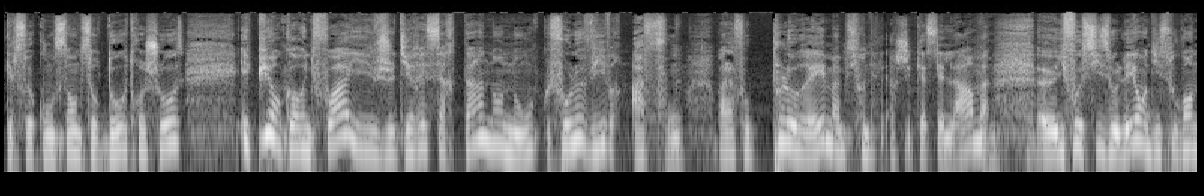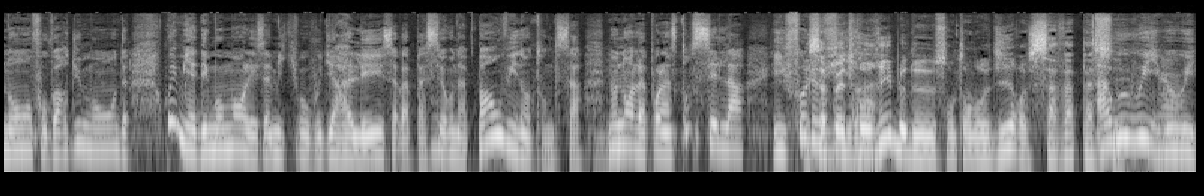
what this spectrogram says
qu'elle se concentre sur d'autres choses. Et puis encore une fois, il- je dirais certains, non, non, qu'il faut le vivre à fond. Voilà, faut pleurer, même si on est allergique à ses larmes. Euh, il faut s'isoler. On dit souvent non, faut voir du monde. Oui, mais il y a des moments, les amis qui vont vous dire allez, ça va passer. On n'a pas envie d'entendre ça. Non, non, là pour l'instant, c'est là. Et il faut Et le ça peut être horrible de s'entendre dire ça va passer. Ah oui, oui, oui, oui.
